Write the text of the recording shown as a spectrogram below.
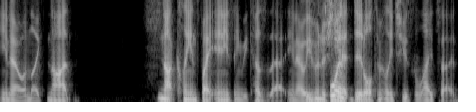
you know and like not not claimed by anything because of that you know even if she well, did ultimately choose the light side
